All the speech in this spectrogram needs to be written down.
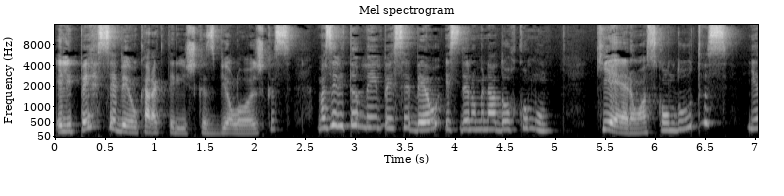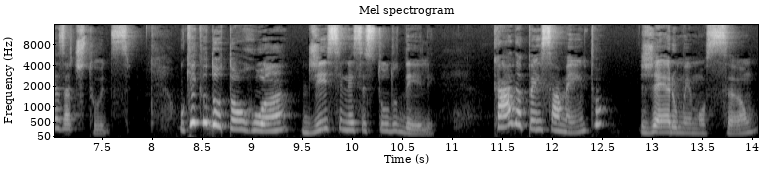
ele percebeu características biológicas, mas ele também percebeu esse denominador comum, que eram as condutas e as atitudes. O que, que o Dr. Juan disse nesse estudo dele? Cada pensamento gera uma emoção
